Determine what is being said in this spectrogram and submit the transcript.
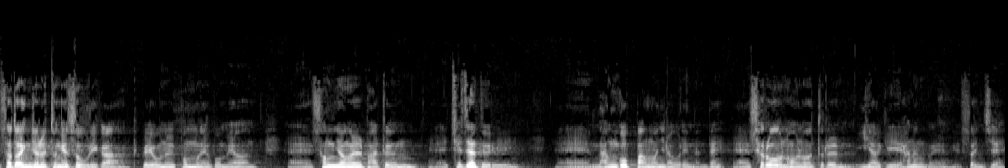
사도행전을 통해서 우리가 특별히 오늘 본문에 보면 성령을 받은 제자들이 난곡방언이라고 그랬는데 새로운 언어들을 이야기하는 거예요. 그래서 이제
